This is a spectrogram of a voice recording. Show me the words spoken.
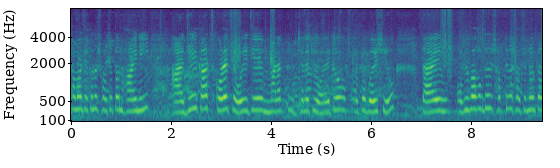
সমাজ এখনও সচেতন হয়নি। আর যে কাজ করেছে ওই যে মারা ছেলেটিও এটাও অল্প বয়সীও তাই অভিভাবকদের সব থেকে সচেতনতা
